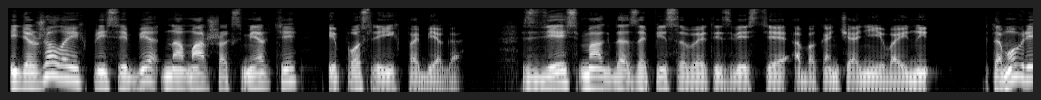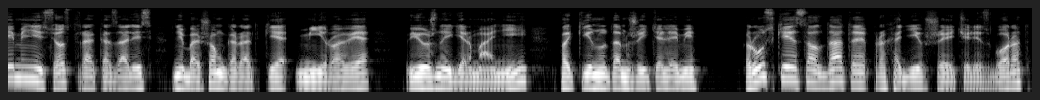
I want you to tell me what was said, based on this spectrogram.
и держала их при себе на маршах смерти и после их побега. Здесь Магда записывает известие об окончании войны к тому времени сестры оказались в небольшом городке Мирове в Южной Германии, покинутом жителями. Русские солдаты, проходившие через город,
